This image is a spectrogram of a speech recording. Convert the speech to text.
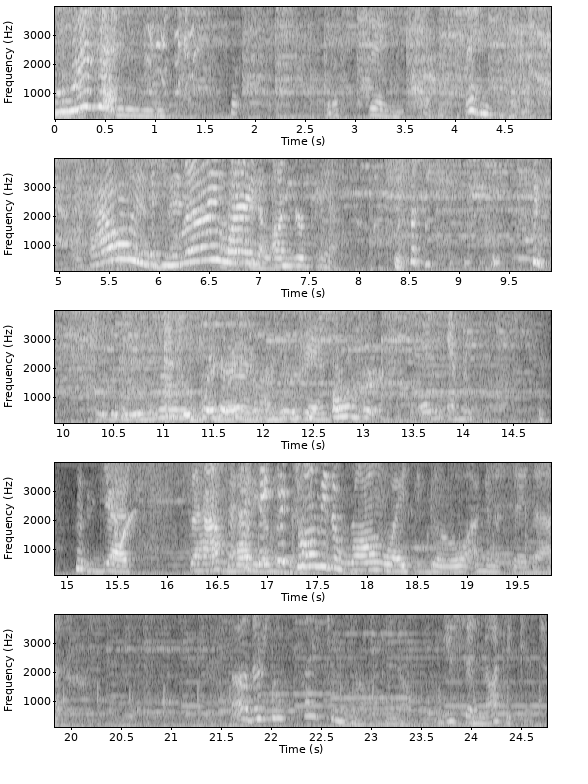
Who is it? Dude. A thing. It's a thing. How is It's this literally wearing underpants. Wearing. Over and everything. yeah, it's, it's a half I think you told me the wrong way to go. I'm gonna say that. Oh, there's no Viking rock. No, you said not to catch.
